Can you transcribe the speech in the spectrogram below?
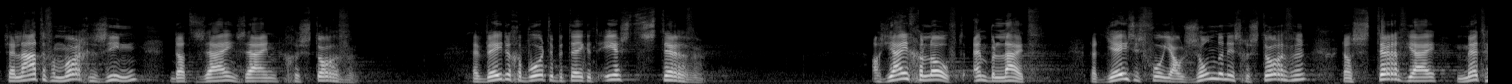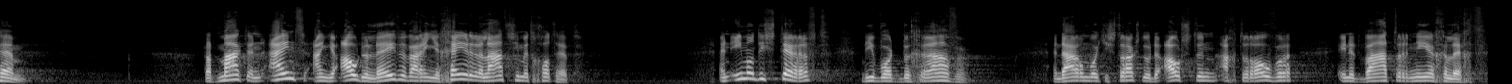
Zij laten vanmorgen zien dat zij zijn gestorven. En wedergeboorte betekent eerst sterven. Als jij gelooft en beleidt dat Jezus voor jouw zonden is gestorven, dan sterf jij met Hem. Dat maakt een eind aan je oude leven waarin je geen relatie met God hebt. En iemand die sterft, die wordt begraven. En daarom word je straks door de oudsten achterover in het water neergelegd.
